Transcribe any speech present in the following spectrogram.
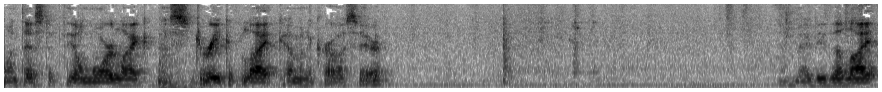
Want this to feel more like a streak of light coming across here. And maybe the light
